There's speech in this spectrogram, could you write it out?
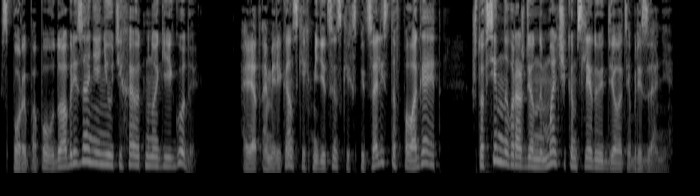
Споры по поводу обрезания не утихают многие годы. Ряд американских медицинских специалистов полагает, что всем новорожденным мальчикам следует делать обрезание.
